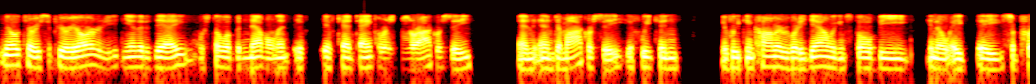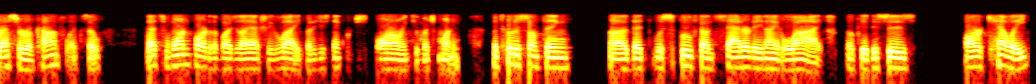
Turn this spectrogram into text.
military superiority at the end of the day, we're still a benevolent if if cantankerous bureaucracy and and democracy. If we can if we can calm everybody down, we can still be you know a a suppressor of conflict. So that's one part of the budget I actually like, but I just think we're just borrowing too much money. Let's go to something uh, that was spoofed on Saturday Night Live. Okay, this is R. Kelly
